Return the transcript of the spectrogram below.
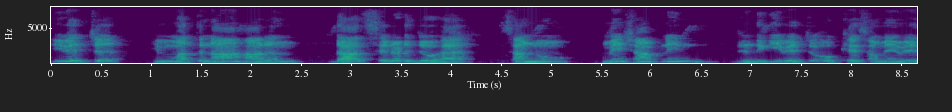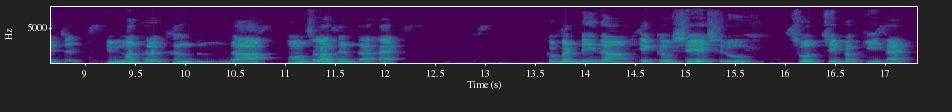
ਵਿੱਚ ਹਿੰਮਤ ਨਾ ਹਾਰਨ ਦਾ ਸਿਰੜ ਜੋ ਹੈ, ਸਾਨੂੰ ਹਮੇਸ਼ਾ ਆਪਣੀ ਜ਼ਿੰਦਗੀ ਵਿੱਚ ਔਖੇ ਸਮੇਂ ਵਿੱਚ ਹਿੰਮਤ ਰੱਖਣ ਦਾ ਹੌਸਲਾ ਦਿੰਦਾ ਹੈ। ਕਬੱਡੀ ਦਾ ਇੱਕ ਵਿਸ਼ੇਸ਼ ਰੂਪ ਸੋਚੀ ਪੱਕੀ ਹੈ।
